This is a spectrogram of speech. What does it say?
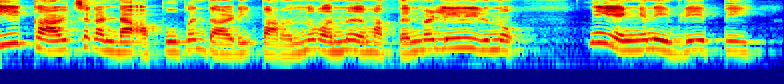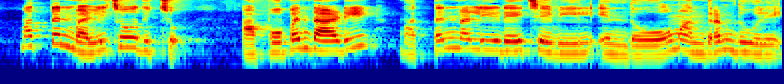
ഈ കാഴ്ച കണ്ട അപ്പൂപ്പൻ താടി പറന്നു വന്ന് മത്തൻ വള്ളിയിലിരുന്നു. നീ എങ്ങനെ ഇവിടെ എത്തി? മത്തൻ വള്ളി ചോദിച്ചു. അപ്പൂപ്പൻ താടി മത്തൻ വള്ളിയുടെ ചെവിയിൽ എന്തോ മന്ത്രം ദൂരെ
